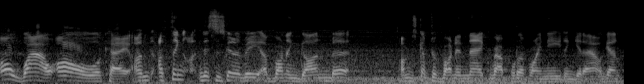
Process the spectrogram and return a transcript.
Oh, wow. Oh, okay. I'm, I think this is going to be a run and gun bit. I'm just going to have to run in there, grab whatever I need, and get out again.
